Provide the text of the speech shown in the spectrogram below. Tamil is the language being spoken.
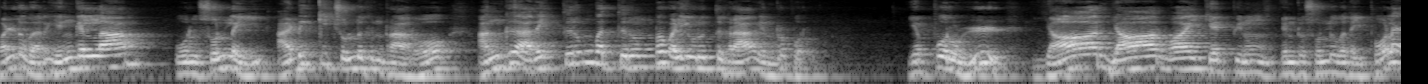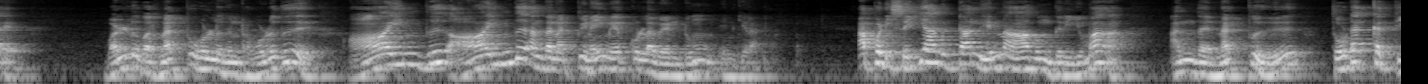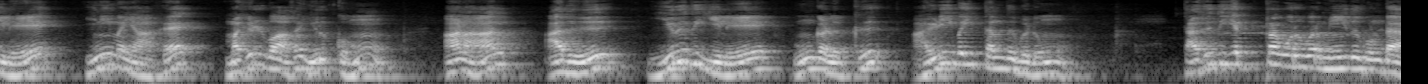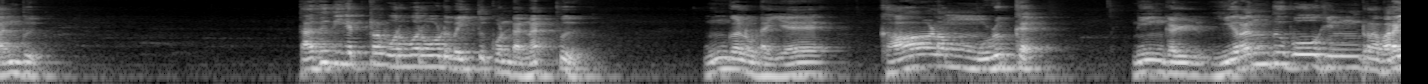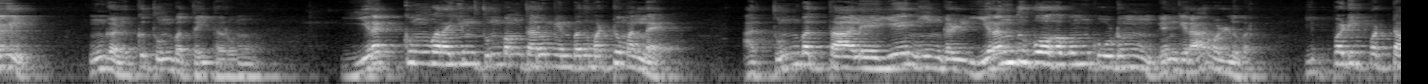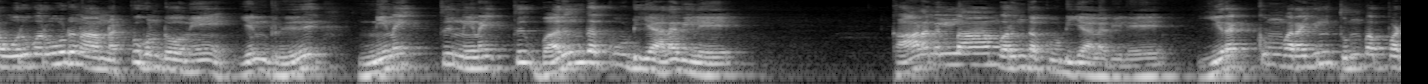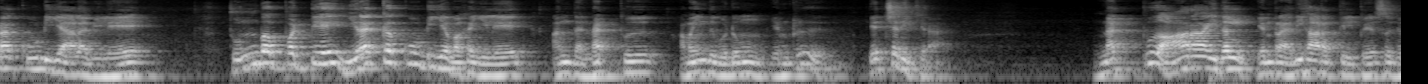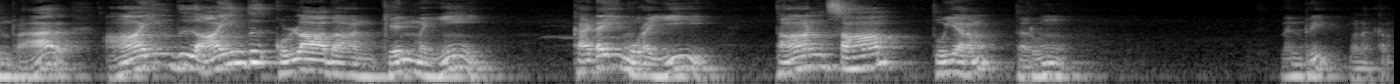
வள்ளுவர் எங்கெல்லாம் ஒரு சொல்லை அடுக்கி சொல்லுகின்றாரோ அங்கு அதை திரும்ப திரும்ப வலியுறுத்துகிறார் என்று பொருள். எப்பொருள் யார் யார் வாய் கேட்பினும் என்று சொல்லுவதைப் போல வள்ளுவர் நட்பு கொள்ளுகின்ற பொழுது ஆய்ந்து ஆய்ந்து அந்த நட்பினை மேற்கொள்ள வேண்டும் என்கிறார். அப்படி செய்யாவிட்டால் என்ன ஆகும் தெரியுமா? அந்த நட்பு தொடக்கத்திலே இனிமையாக மகிழ்வாக இருக்கும். ஆனால் அது இறுதியிலே உங்களுக்கு அழிவை தந்துவிடும். தகுதியற்ற ஒருவர் மீது கொண்ட அன்பு. தகுதியற்ற ஒருவரோடு வைத்து கொண்ட நட்பு. உங்களுடைய காலம் முழுக்க நீங்கள் இறந்து போகின்ற வரையில் உங்களுக்கு துன்பத்தை தரும். இறக்கும் வரையில் துன்பம் தரும் என்பது மட்டுமல்ல அத்துன்பத்தாலேயே நீங்கள் இறந்து போகவும் கூடும் என்கிறார் வள்ளுவர். இப்படிப்பட்ட ஒருவரோடு நாம் நட்பு கொண்டோமே என்று நினைத்து நினைத்து வருந்தக்கூடிய அளவிலே காலமெல்லாம் வருந்தக்கூடிய அளவிலே இறக்கும் வரையில் துன்பப்படக்கூடிய அளவிலே துன்பப்பட்டே இறக்கக்கூடிய வகையிலே அந்த நட்பு அமைந்துவிடும் என்று எச்சரிக்கிறார். நட்பு ஆராய்தல் என்ற அதிகாரத்தில் பேசுகின்றார். ஆய்ந்து ஆய்ந்து கொள்ளாதான் கேண்மை கடைமுறை தான் சாம் துயரம் தரும். நன்றி வணக்கம்.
